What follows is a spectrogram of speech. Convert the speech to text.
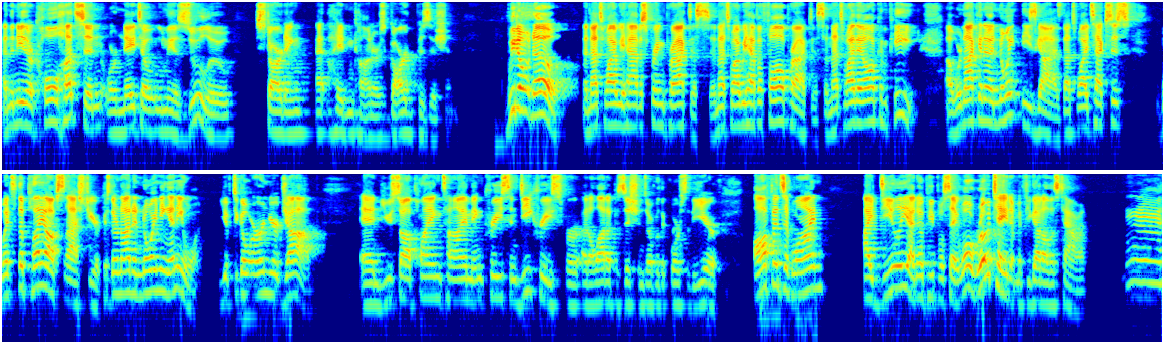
and then either Cole Hudson or Neto Umeozulu starting at Hayden Conner's guard position? We don't know. And that's why we have a spring practice. And that's why we have a fall practice. And that's why they all compete. Uh, we're not going to anoint these guys. That's why Texas went to the playoffs last year because they're not anointing anyone. You have to go earn your job and you saw playing time increase and decrease for at a lot of positions over the course of the year. Offensive line, ideally, I know people say, "Well, rotate them if you got all this talent." Eh,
